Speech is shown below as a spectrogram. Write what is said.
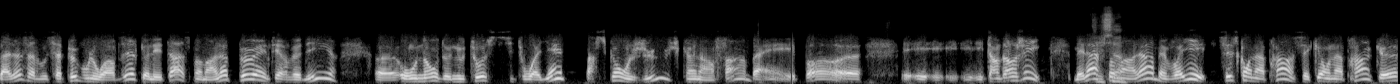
ben là, ça, peut vouloir dire que l'État, à ce moment-là, peut intervenir euh, au nom de nous tous, citoyens, parce qu'on juge qu'un enfant, ben, est pas, euh, est, est- est en danger. Mais là, à ce moment-là, ben, voyez, c'est ce qu'on apprend, c'est qu'on apprend que,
